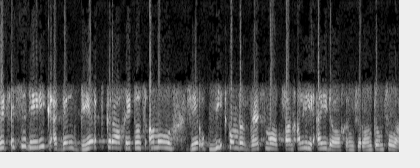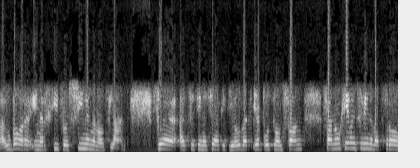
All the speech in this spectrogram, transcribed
Dit is so Derek, ek dink beerdkrag het ons almal weer opnuut kom bewus maak van al hierdie uitdagings rondom volhoubare energievoorsiening in ons land. So as jy nou sê ek het heel wat e-posse ontvang van omgewingsvriende wat vra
